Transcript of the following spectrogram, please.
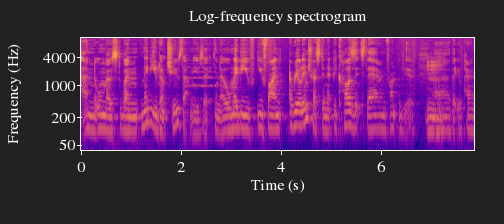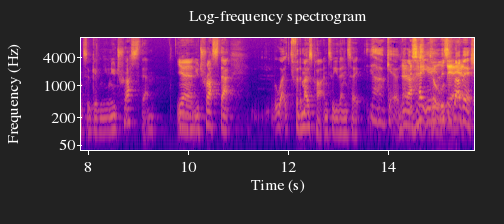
and almost when maybe you don't choose that music, you know, or maybe you you find a real interest in it because it's there in front of you uh, that your parents have given you, and you trust them. You Yeah. know, you trust that for the most part until you then say, "Yeah, get, you know, I hate you. cool, This yeah." is rubbish.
